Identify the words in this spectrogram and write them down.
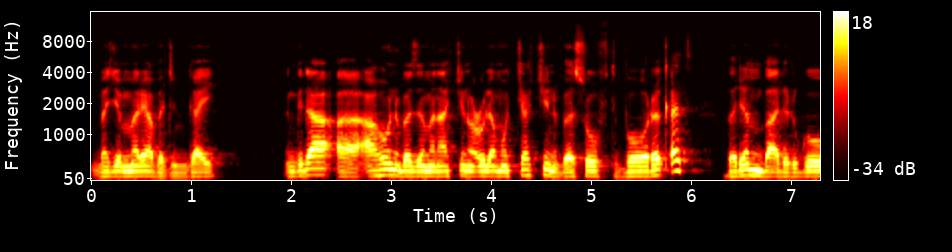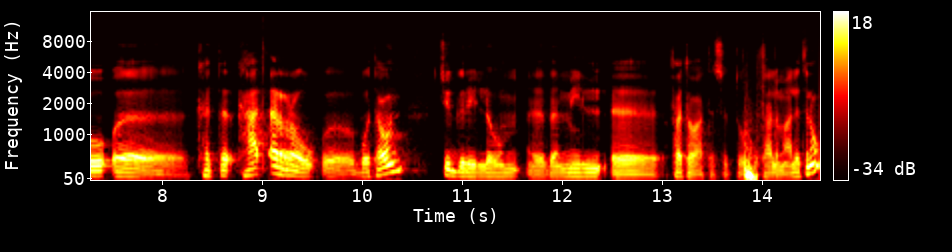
መጀመሪያ በድንጋይ እንግዳ አሁን በዘመናችን ዑለሞቻችን በሶፍት በወረቀት በደንብ አድርጎ ካጠራው ቦታውን ችግር የለውም በሚል ፈተዋ ተሰጥቶበታል ማለት ነው።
